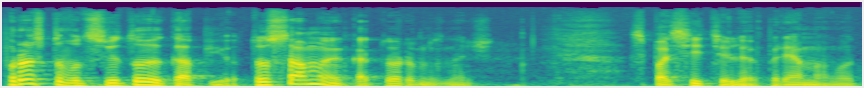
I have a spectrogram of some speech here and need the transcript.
Просто вот святое копье. То самое, которым, значит, Спасителя прямо вот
